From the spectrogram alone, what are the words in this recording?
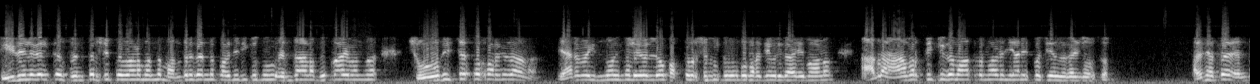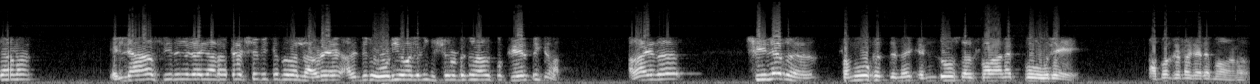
സീരിയലുകൾക്ക് സെൻസർഷിപ്പ് വേണമെന്ന് മന്ത്രി തന്നെ പറഞ്ഞിരിക്കുന്നു എന്താണ് അഭിപ്രായമെന്ന് ചോദിച്ചപ്പോ പറഞ്ഞതാണ്. ഞാനത് ഇന്നോ ഇന്നലെയല്ലോ പത്ത് വർഷങ്ങൾക്ക് മുമ്പ് പറഞ്ഞ ഒരു കാര്യമാണ്. അത് ആവർത്തിക്കുക മാത്രമാണ് ഞാനിപ്പോ ചെയ്തത് കഴിഞ്ഞ ദിവസം. അതിനകത്ത് എന്താണ്? എല്ലാ സീരിയലുകളെയും അടക്കാക്ഷേപിക്കുന്നതല്ല അവിടെ അതിന്റെ ഒരു ഓഡിയോ അല്ലെങ്കിൽ വിഷ്വൽ ഉണ്ടെങ്കിൽ അതിപ്പോ കേൾപ്പിക്കണം. അതായത് ചിലത് സമൂഹത്തിന് എൻഡോസൾഫാനെ പോലെ അപകടകരമാണ്.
